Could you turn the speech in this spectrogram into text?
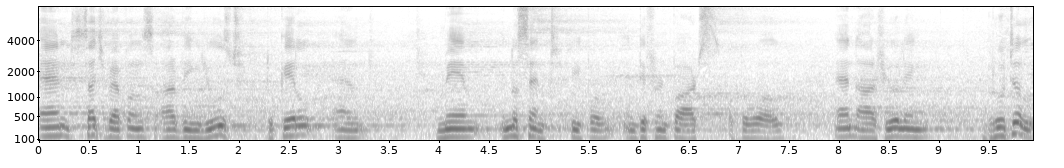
and such weapons are being used to kill and maim innocent people in different parts of the world and are fueling brutal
